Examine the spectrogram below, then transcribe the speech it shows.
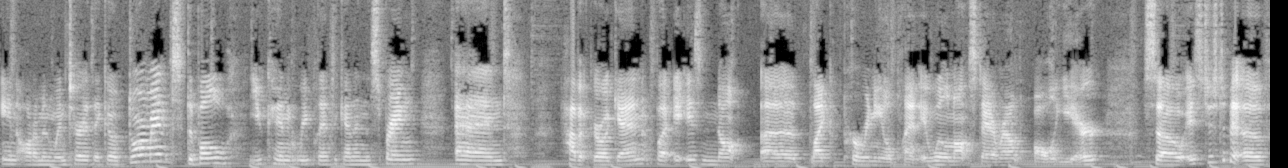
in autumn and winter. They go dormant. The bulb you can replant again in the spring and have it grow again, but it is not a like perennial plant. It will not stay around all year. So it's just a bit of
